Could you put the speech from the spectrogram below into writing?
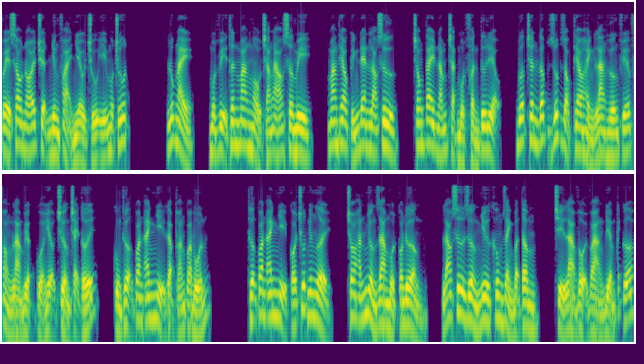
về sau nói chuyện nhưng phải nhiều chú ý một chút. Lúc này, một vị thân mang màu trắng áo sơ mi, mang theo kính đen lao sư, trong tay nắm chặt một phần tư liệu, bước chân gấp rút dọc theo hành lang hướng phía phòng làm việc của hiệu trưởng chạy tới, cùng thượng quan anh nhị gặp thoáng qua bốn. Thượng quan anh nhị có chút những người, cho hắn nhường ra một con đường, lão sư dường như không dành bận tâm, chỉ là vội vàng điểm kích cỡ,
